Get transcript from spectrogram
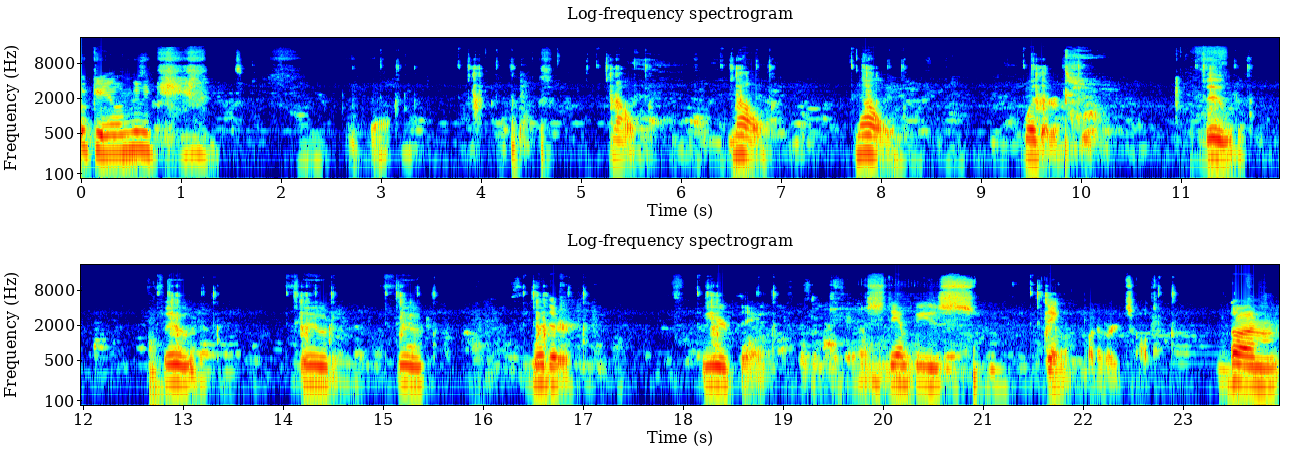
Okay, I'm gonna keep it like that. No. No. No. Wither. Food. Food. Food. Food. Wither. Weird thing. Stampy's thing, whatever it's called. Um,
